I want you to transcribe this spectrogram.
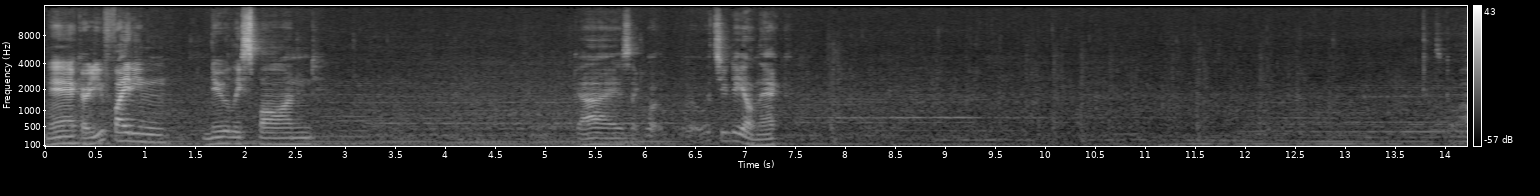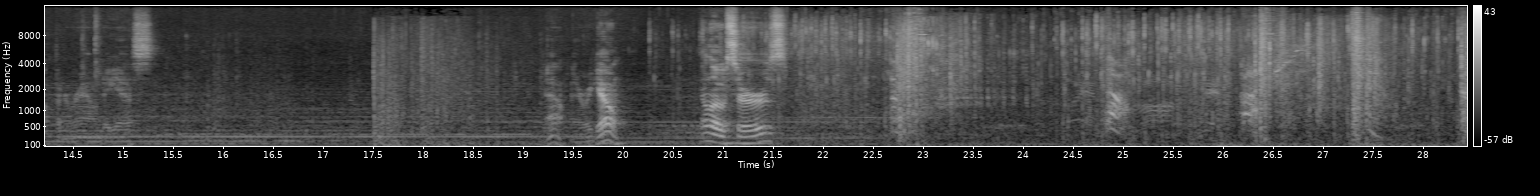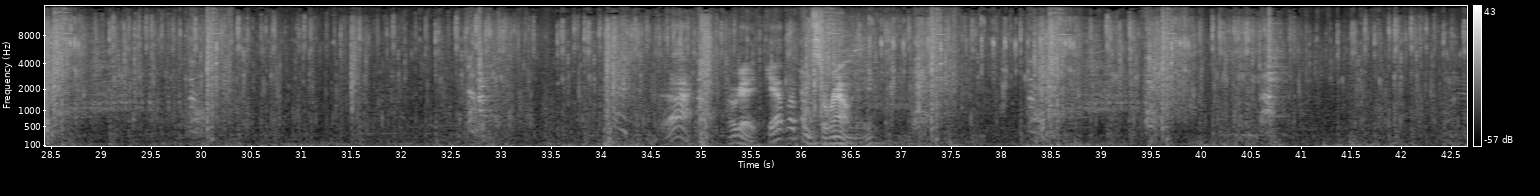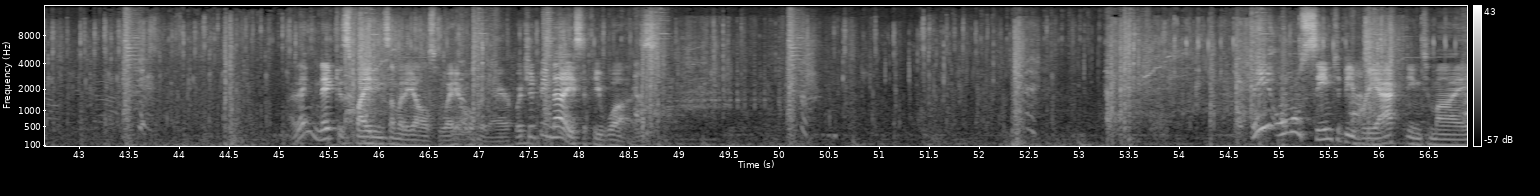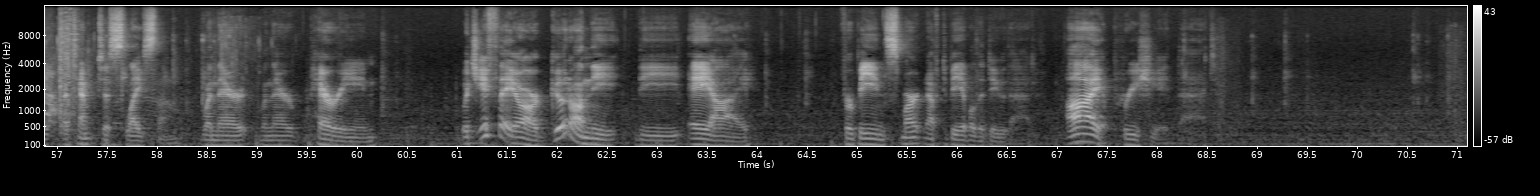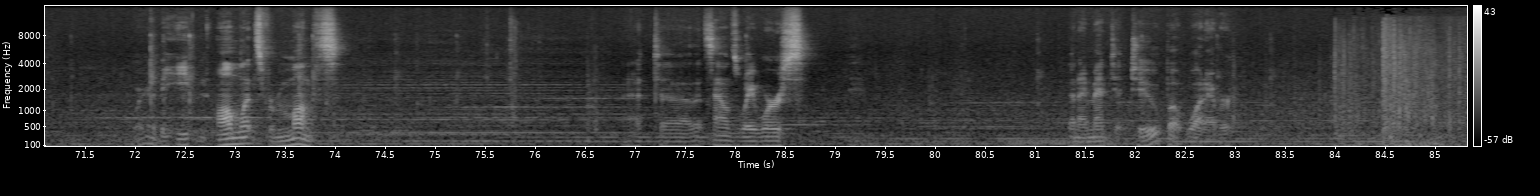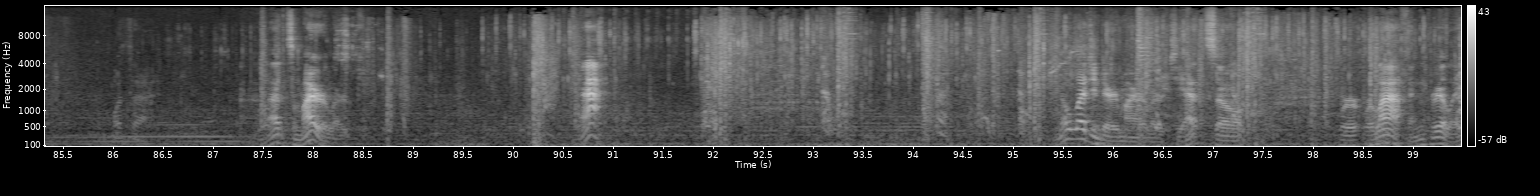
Nick, are you fighting newly spawned guys? Like, what? What's your deal, Nick? Let's go up and around, I guess. Yeah, there we go. Hello, sirs. Ah! Okay, can't let them surround me. I think Nick is fighting somebody else way over there, which would be nice if he was. They almost seem to be reacting to my attempt to slice them when they're when they're parrying. Which if they are, good on the the AI for being smart enough to be able to do that. I appreciate that. We're gonna be eating omelets for months. That uh, that sounds way worse than I meant it to, but whatever. What's that? Uh, that's a Mirelurk. Ah! No legendary Mirelurks yet, so we're, we're laughing, really.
